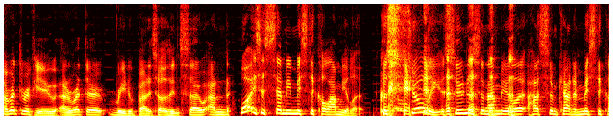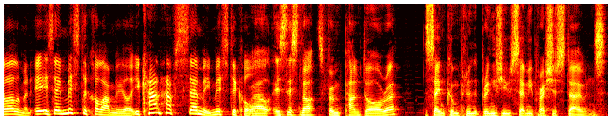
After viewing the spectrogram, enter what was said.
I read the review and I read the read about it sort of thing. So, and what is a semi-mystical amulet? Because surely, as soon as an amulet has some kind of mystical element, it is a mystical amulet. You can't have semi-mystical. Well, is this not from Pandora, the same company that brings you semi-precious stones?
